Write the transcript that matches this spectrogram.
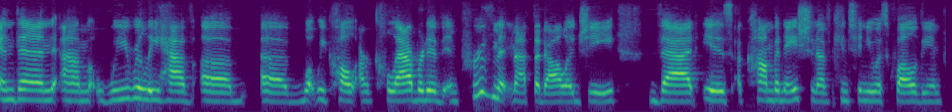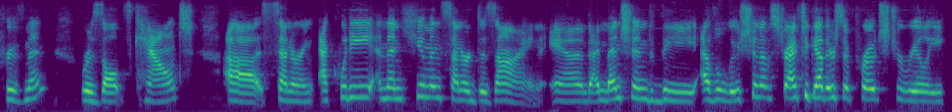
And then um, we really have a, a, what we call our collaborative improvement methodology that is a combination of continuous quality improvement, results count, uh, centering equity, and then human-centered design. And I mentioned the evolution of Strive Together's approach to really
